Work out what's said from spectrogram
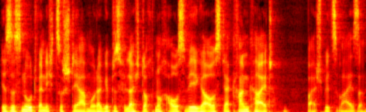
ist es notwendig zu sterben oder gibt es vielleicht doch noch Auswege aus der Krankheit beispielsweise?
